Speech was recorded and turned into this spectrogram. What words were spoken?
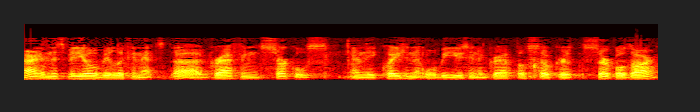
All right, in this video we'll be looking at uh, graphing circles, and the equation that we'll be using to graph those circles circles are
